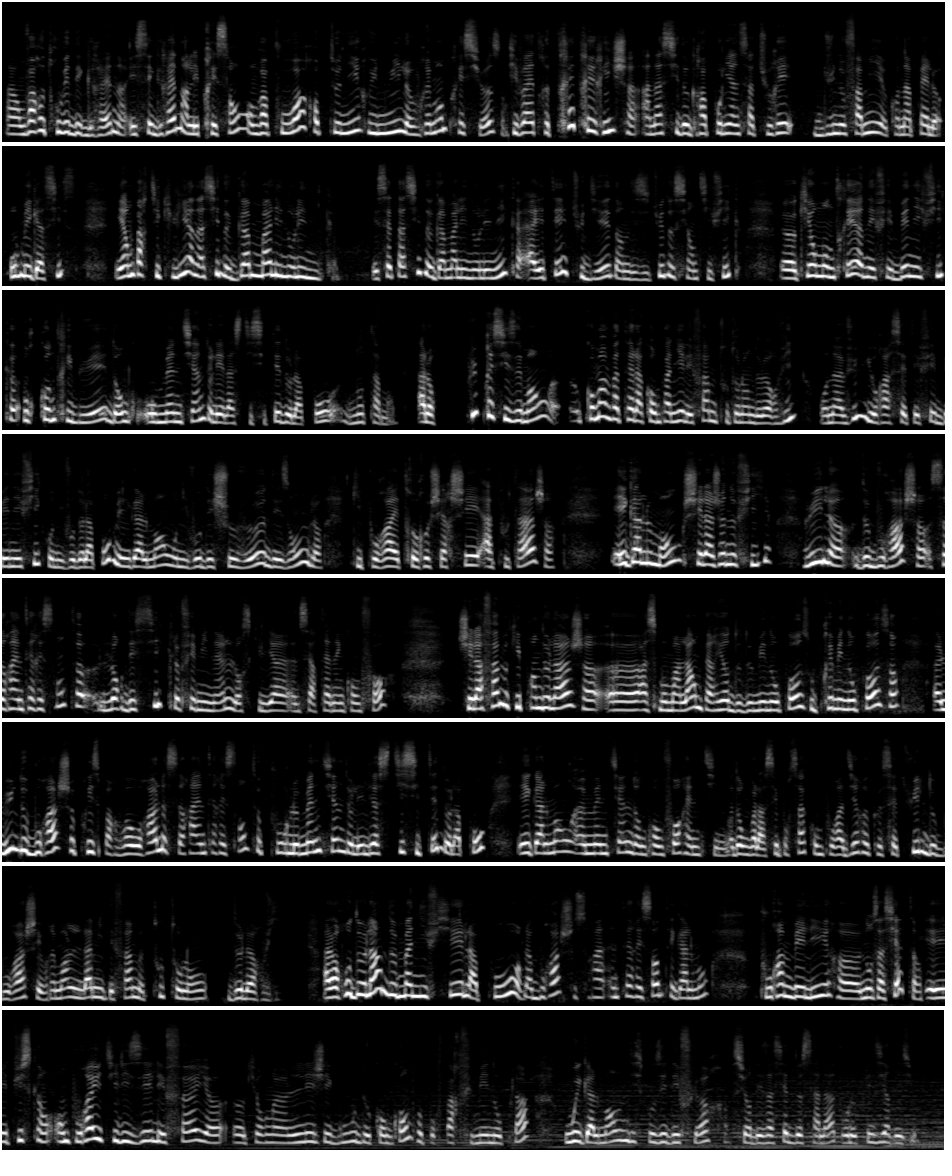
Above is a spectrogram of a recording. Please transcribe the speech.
on va retrouver des graines et ces graines, en les pressant, on va pouvoir obtenir une huile vraiment précieuse qui va être très très riche en acides gras polyinsaturés d'une famille qu'on appelle oméga 6 et en particulier en acide gamma-linolénique. Et cet acide gamma-linolénique a été étudié dans des études scientifiques euh, qui ont montré un effet bénéfique pour contribuer donc au maintien de l'élasticité de la peau notamment. Plus précisément, euh, comment va-t-elle accompagner les femmes tout au long de leur vie? On a vu, il y aura cet effet bénéfique au niveau de la peau, mais également au niveau des cheveux, des ongles, qui pourra être recherché à tout âge. Également, chez la jeune fille, l'huile de bourrache sera intéressante lors des cycles féminins, lorsqu'il y a un certain inconfort. Chez la femme qui prend de l'âge, euh, à ce moment-là, en période de ménopause ou préménopause, euh, l'huile de bourrache prise par voie orale sera intéressante pour le maintien de l'élasticité de la peau et également un maintien d'un confort intime. Donc voilà, c'est pour ça qu'on pourra dire que cette huile de bourrache est vraiment l'amie des femmes tout au long de leur vie. Alors au-delà de magnifier la peau, la bourrache sera intéressante également pour embellir euh, nos assiettes et puisqu'on pourra utiliser les feuilles euh, qui ont un léger goût de concombre pour parfumer nos plats ou également disposer des fleurs sur des assiettes de salade pour le plaisir des yeux.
